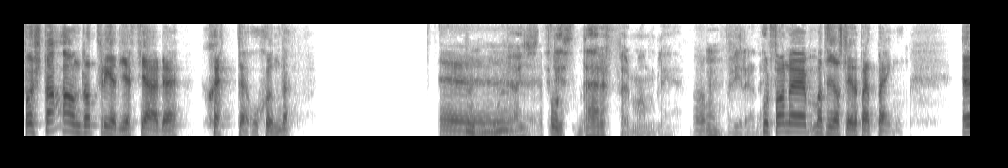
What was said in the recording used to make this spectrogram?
Första, andra, tredje, fjärde, sjätte och sjunde. Eh, Ja, just det, är därför man blir förvirrad. Fortfarande Mattias leder på ett poäng. Eh,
